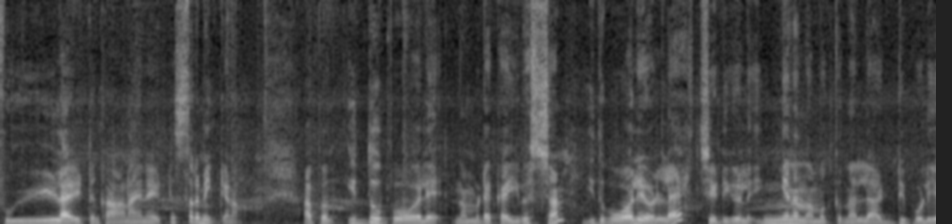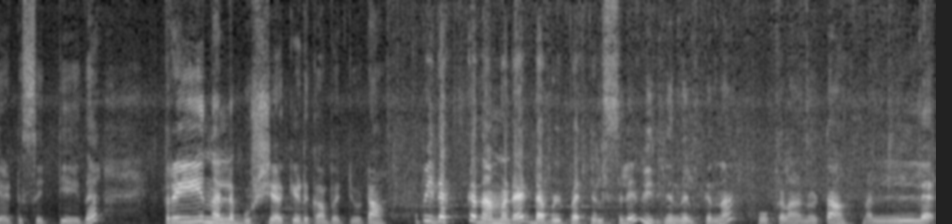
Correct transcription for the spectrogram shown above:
ഫുള്ളായിട്ടും കാണാനായിട്ട് ശ്രമിക്കണം. അപ്പം ഇതുപോലെ നമ്മുടെ കൈവശം ഇതുപോലെയുള്ള ചെടികൾ ഇങ്ങനെ നമുക്ക് നല്ല അടിപൊളിയായിട്ട് സെറ്റ് ചെയ്ത് ഇത്രയും നല്ല ബുഷിയാക്കി എടുക്കാൻ പറ്റും കേട്ടോ അപ്പോൾ ഇതൊക്കെ നമ്മുടെ ഡബിൾ പെറ്റൽസിൽ വിരിഞ്ഞ് നിൽക്കുന്ന പൂക്കളാണ് കേട്ടോ നല്ല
